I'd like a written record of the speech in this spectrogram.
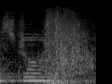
destroyed.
